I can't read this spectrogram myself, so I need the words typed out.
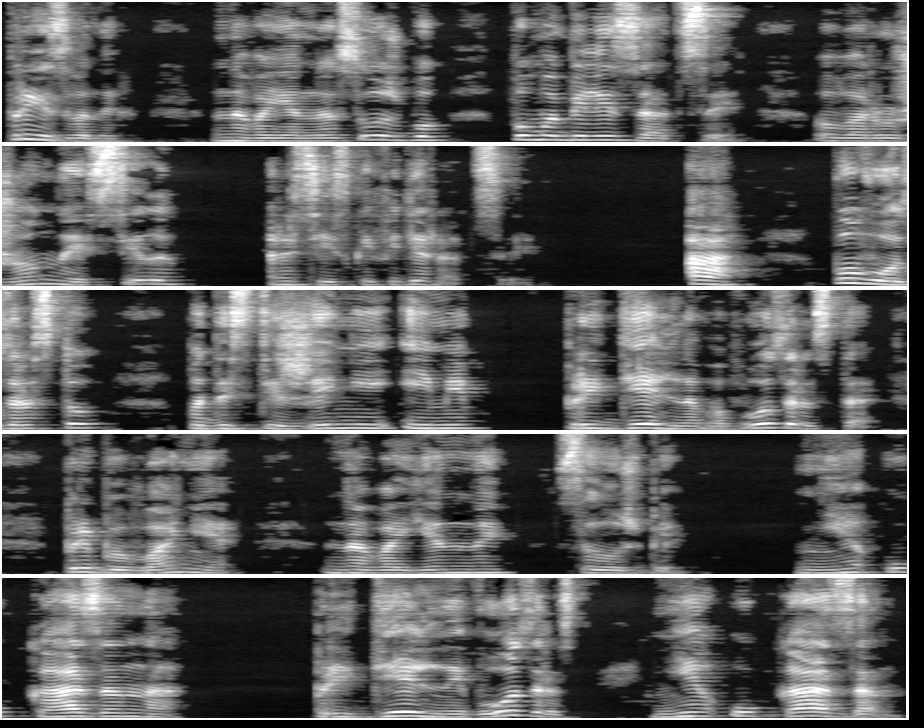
призванных на военную службу по мобилизации в вооруженные силы Российской Федерации. А. По возрасту, по достижении ими предельного возраста пребывания на военной службе. Не указано. Предельный возраст не указан.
